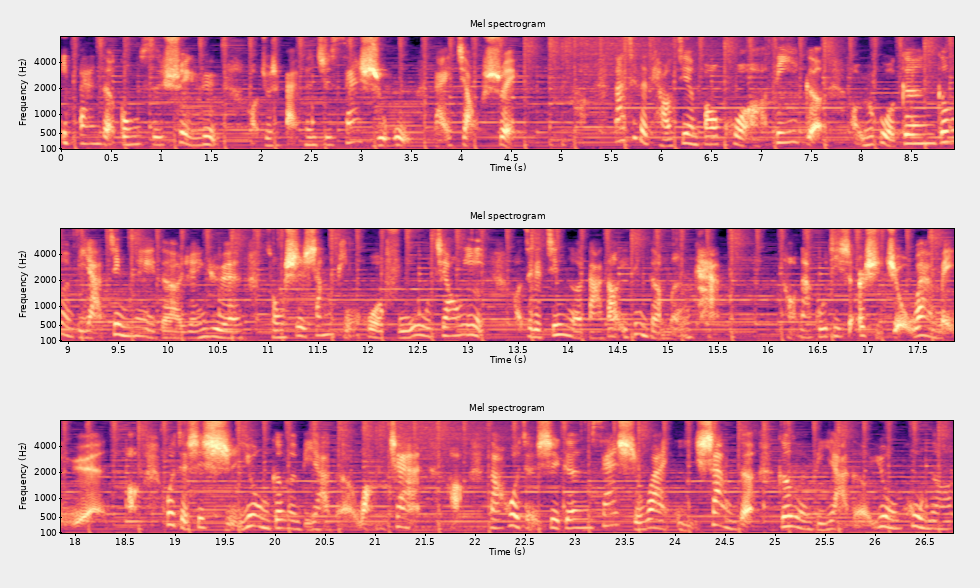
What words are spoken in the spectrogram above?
一般的公司税率，好，就是百分之三十五来缴税。那这个条件包括啊，第一个，呃，如果跟哥伦比亚境内的人员从事商品或服务交易，啊，这个金额达到一定的门槛，好，那估计是二十九万美元，啊，或者是使用哥伦比亚的网站，好，那或者是跟三十万以上的哥伦比亚的用户呢，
